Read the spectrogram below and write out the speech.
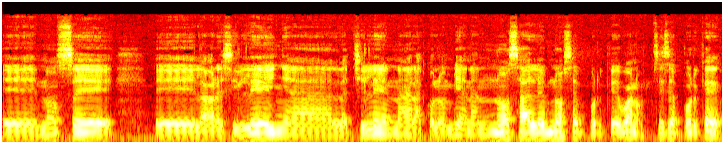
eh, no sé, eh, la brasileña, la chilena, la colombiana, no sale, no sé por qué, bueno, sí sé por qué,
